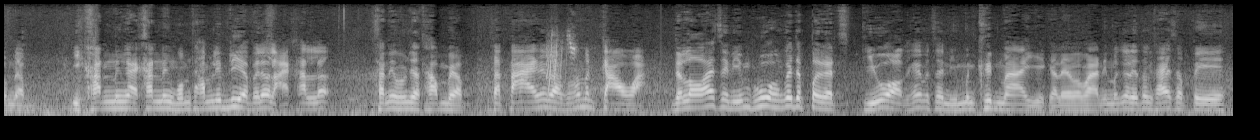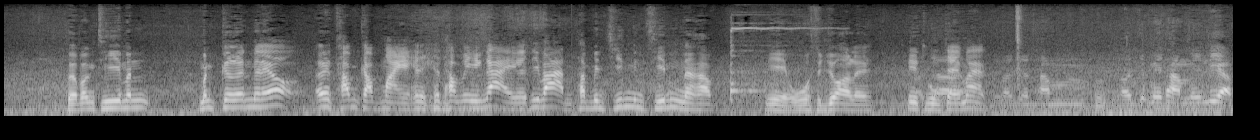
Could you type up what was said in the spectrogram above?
นแบบอีกคันนึงไงคันนึงผมทำเรียบๆไปแล้วหลายคันแล้วคันนี้ผมจะทำแบบสไตล์ที่แบบให้มันเก่าอะเดี๋ยวรอให้สนิมพูผมก็จะเปิดผิวออกให้มันสนิมมันขึ้นมาอีกอะไรประมาณนี้มันก็เลยต้องใช้สเปรย์เผื่อบางทีมันมันเกินไปแล้วเอ้ยทำกลับใหม่ ทำเองได้ไงที่บ้านทำเป็นชิ้นเป็นชิ้นนะครับนี่โอ้สุดยอดเลย นี่ถูกใจมาก เราจะทำเราจะไม่ทำให้เรียบ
